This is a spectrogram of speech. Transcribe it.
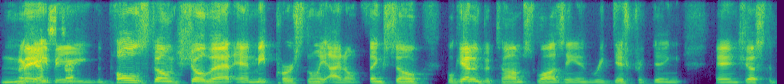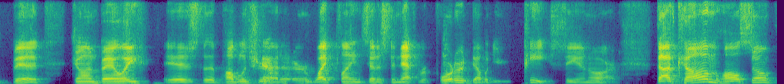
Maybe the polls don't show that, and me personally, I don't think so. We'll get into Tom Suozzi and redistricting in just a bit. John Bailey is the publisher, Yeah. editor, White Plains Citizen Net reporter, WPCNR.com. Also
